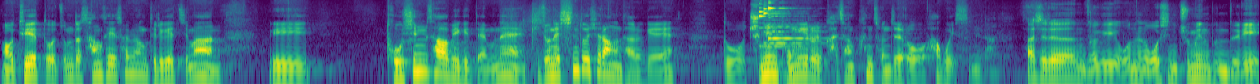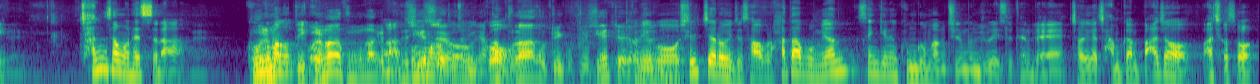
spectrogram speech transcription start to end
어, 뒤에 또 좀 더 상세히 설명드리겠지만 이 도심 사업이기 때문에 기존의 신도시랑은 다르게 또 주민 동의를 가장 큰 전제로 하고 있습니다. 사실은 여기 오늘 오신 주민분들이 찬성은 했으나 궁금한 얼마- 것도 있고 얼마나 궁금한 게 아, 많으시겠어요. 궁금한 것도 좀 있고. 약간 불안한 것도 있고 그러시겠죠. 그리고 실제로 이제 사업을 하다 보면 생기는 궁금한 질문들도 있을 텐데 저희가 잠깐 빠져 빠져서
